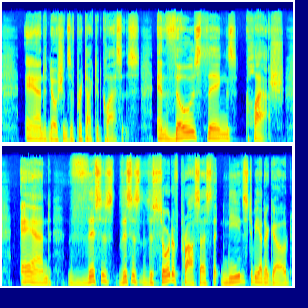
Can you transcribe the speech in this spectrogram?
and notions of protected classes. And those things clash. And this is this is the sort of process that needs to be undergone.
